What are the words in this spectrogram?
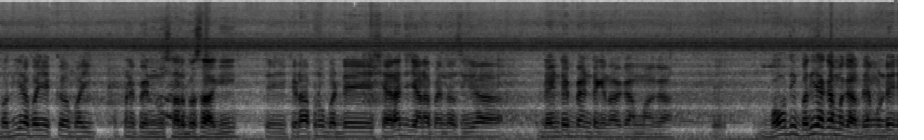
ਵਧੀਆ ਬਾਈ ਇੱਕ ਬਾਈ ਆਪਣੇ ਪਿੰਡ ਨੂੰ ਸਰਵਿਸ ਆ ਗਈ ਤੇ ਕਿਹੜਾ ਆਪ ਨੂੰ ਵੱਡੇ ਸ਼ਹਿਰਾਂ 'ਚ ਜਾਣਾ ਪੈਂਦਾ ਸੀਗਾ ਡੈਂਟਿੰਗ ਪੈਂਟਿੰਗ ਦਾ ਕੰਮ ਆਗਾ ਤੇ ਬਹੁਤ ਹੀ ਵਧੀਆ ਕੰਮ ਕਰਦੇ ਆ ਮੁੰਡੇ।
